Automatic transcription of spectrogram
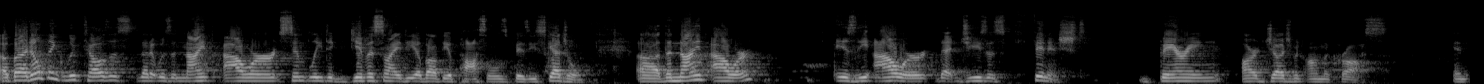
Uh, but I don't think Luke tells us that it was a ninth hour simply to give us an idea about the apostles' busy schedule. Uh, the ninth hour is the hour that Jesus finished bearing our judgment on the cross and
